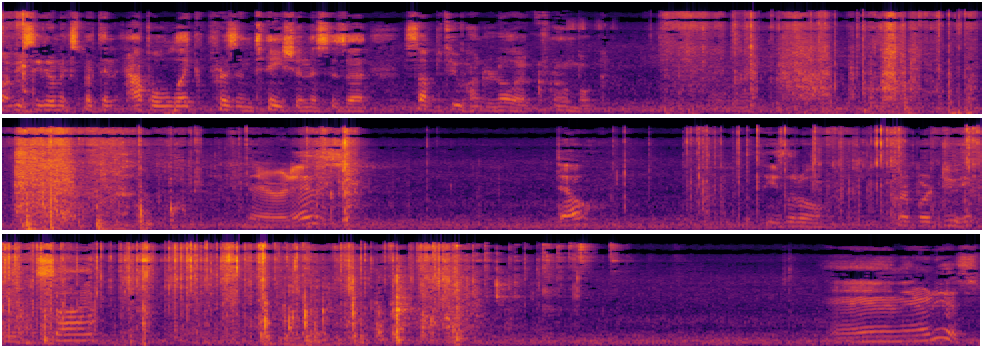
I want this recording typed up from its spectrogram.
Obviously don't expect an Apple-like presentation. This is a sub $200 Chromebook. There it is. Dell. These little cardboard doohickeys on the side. And there it is.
